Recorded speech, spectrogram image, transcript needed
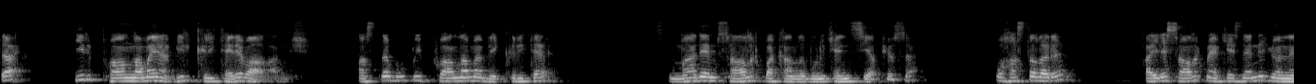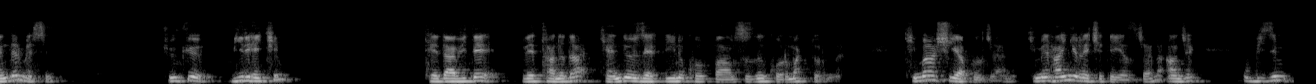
da bir puanlamaya, bir kritere bağlanmış. Aslında bu bir puanlama ve kriter madem Sağlık Bakanlığı bunu kendisi yapıyorsa o hastaları aile sağlık merkezlerine yönlendirmesin. Çünkü bir hekim tedavide ve tanıda kendi özelliğini, bağımsızlığını korumak durumunda. Kime aşı yapılacağını, kimin hangi reçete yazacağını ancak bu bizim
